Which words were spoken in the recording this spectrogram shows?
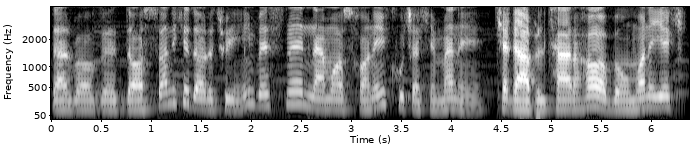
در واقع داستانی که داره توی این به اسم نمازخانه کوچک منه که قبل ترها به عنوان یک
